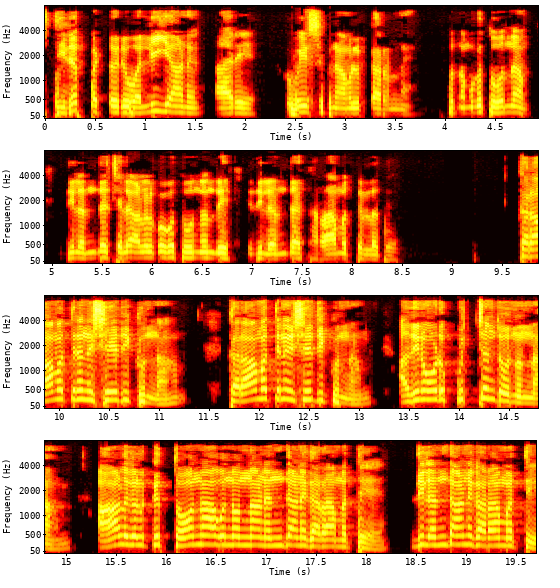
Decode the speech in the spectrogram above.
സ്ഥിരപ്പെട്ട ഒരു വലിയാണ് ആര്? ഉവൈസ് ബിൻ അമൽ കർണ് അപ്പൊ നമുക്ക് തോന്നാം ഇതിൽ എന്താ ചില ആളുകൾക്കൊക്കെ തോന്നുന്നത് ഇതിൽ എന്താ കറാമത്തുള്ളത്? കറാമത്തിനെ നിഷേധിക്കുന്ന കറാമത്തിനെ നിഷേധിക്കുന്ന അതിനോട് പുച്ഛം തോന്നുന്ന ആളുകൾക്ക് തോന്നാവുന്ന ഒന്നാണ് എന്താണ് കറാമത്ത്? ഇതിൽ എന്താണ് കറാമത്ത്?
